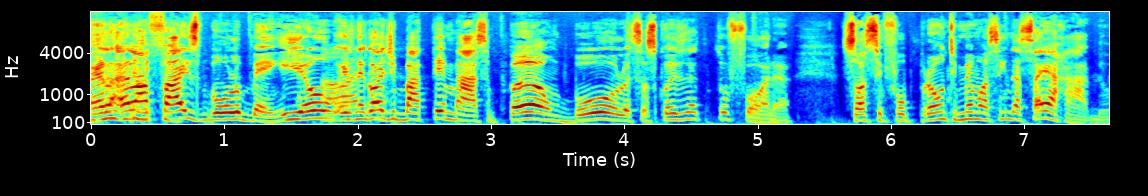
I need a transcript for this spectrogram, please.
ela, ela faz bolo bem. E eu, esse Olha. negócio de bater massa, pão, bolo, essas coisas, eu tô fora. Só se for pronto e mesmo assim ainda sai errado.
